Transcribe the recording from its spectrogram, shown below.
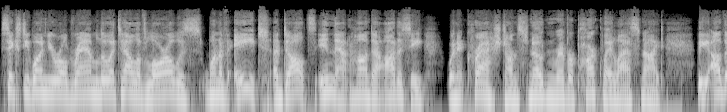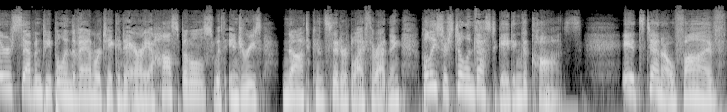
61 year old Ram Luitel of Laurel was one of eight adults in that Honda Odyssey when it crashed on Snowden River Parkway last night. The other seven people in the van were taken to area hospitals with injuries not considered life threatening. Police are still investigating the cause. It's 1005.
